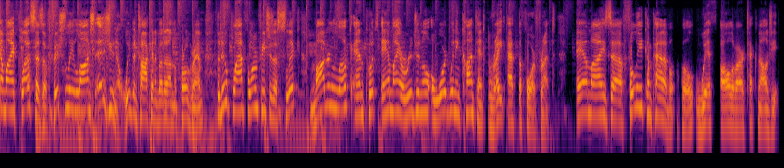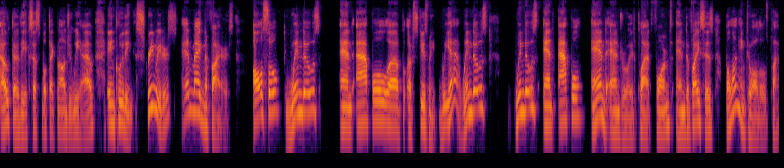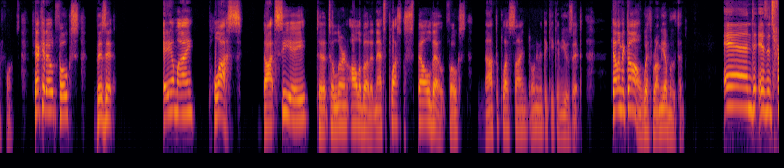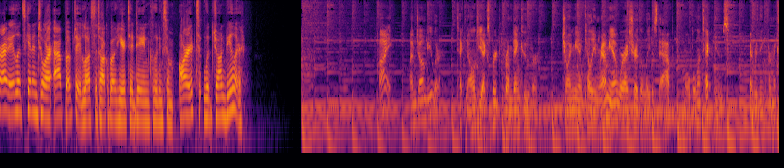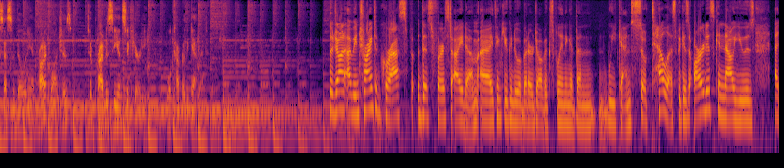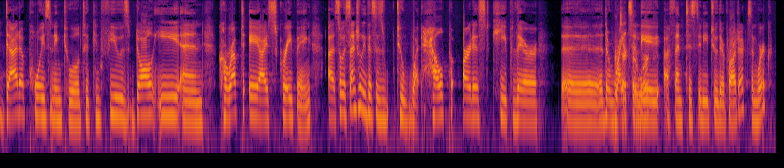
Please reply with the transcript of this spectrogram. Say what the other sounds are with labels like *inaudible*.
AMI Plus has officially launched. As you know, we've been talking about it on the program. The new platform features a slick, modern look and puts AMI original award winning content right at the forefront. AMI's uh, fully compatible with all of our technology out there, the accessible technology we have, including screen readers and magnifiers. Also, Windows and Apple, uh, excuse me, yeah, Windows, Windows and Apple and Android platforms and devices belonging to all those platforms. Check it out, folks. Visit amiplus.ca to, to learn all about it. And that's plus spelled out, folks, not the plus sign. Don't even think you can use it. Kelly McDonald with Ramya Amuthan. And as it's Friday, let's get into our app update. Lots to talk about here today, including some art with John Biehler. Hi, I'm John Biehler technology expert from Vancouver. Join me on Kelly and Ramya, where I share the latest app, mobile, and tech news. Everything from accessibility and product launches to privacy and security. We'll cover the gamut. So, John, I've been trying to grasp this first item. I think you can do a better job explaining it than we can. So, tell us, because artists can now use a data poisoning tool to confuse DALL-E and corrupt AI scraping. Uh, so, essentially, this is to what help artists keep their uh, the Protect rights and the authenticity to their projects and work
